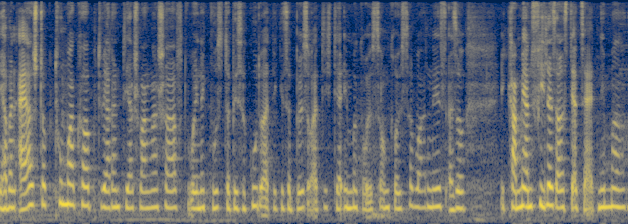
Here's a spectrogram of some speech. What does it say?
Ich habe einen Eierstocktumor gehabt während der Schwangerschaft, wo ich nicht gewusst habe, ist er gutartig, ist er bösartig, der immer größer und größer geworden ist. Also ich kann mir an vieles aus der Zeit nicht mehr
